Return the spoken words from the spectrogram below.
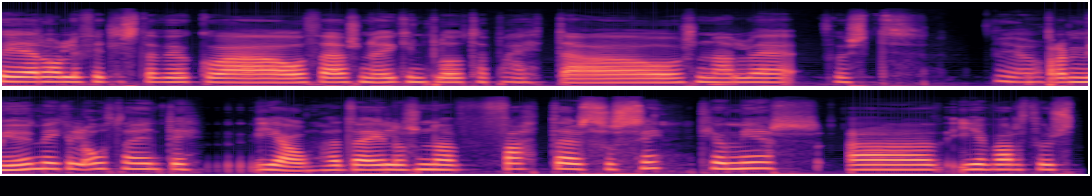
hver hóli fyllist að vökva og það er svona aukinn blóðtapahætta og svona alveg, þú veist já, bara mjög mikil óþægindi. Já, þetta eiginlega svona fattaðist svo sent hjá mér að ég var þú veist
